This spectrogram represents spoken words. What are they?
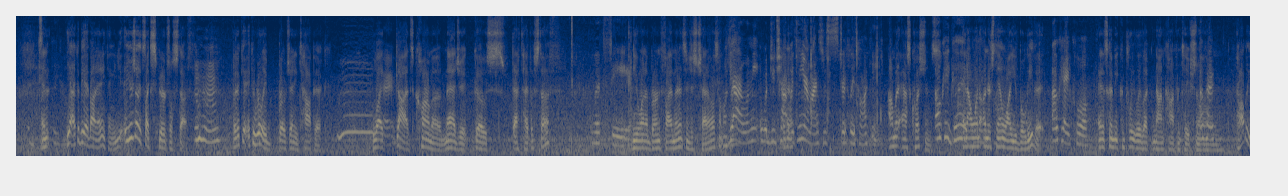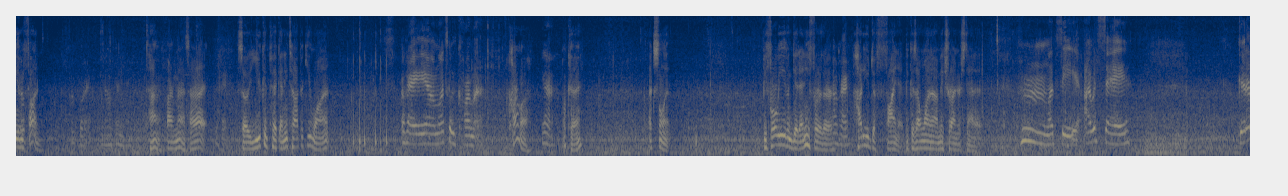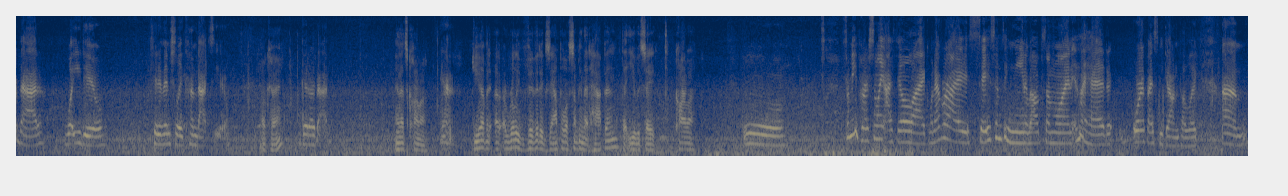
And yeah, it could be about anything. Usually it's like spiritual stuff, Mm-hmm. but it could, it could really broach any topic, like okay. gods, karma, magic, ghosts, that type of stuff. Let's see. Do you want to burn five minutes and just chat about something like that? Yeah. Let me. Would you chat Okay. with me, or am I just strictly talking? I'm going to ask questions. Okay. Good. And I want to understand why you believe it. Okay. Cool. And it's going to be completely like non-confrontational Okay. and probably even for fun. Go for it. No, for anything. Time, five minutes. All right. Okay. So you can pick any topic you want. Okay. Um. Let's go with karma. Karma. Yeah. Okay. Excellent. Before we even get any further, Okay. how do you define it? Because I want to make sure I understand it. Hmm, let's see. I would say good or bad, what you do could eventually come back to you. Okay. Good or bad. And that's karma. Yeah. Do you have a, a really vivid example of something that happened that you would say, karma? Ooh. For me personally, I feel like whenever I say something mean about someone in my head, or if I speak it out in public, um,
